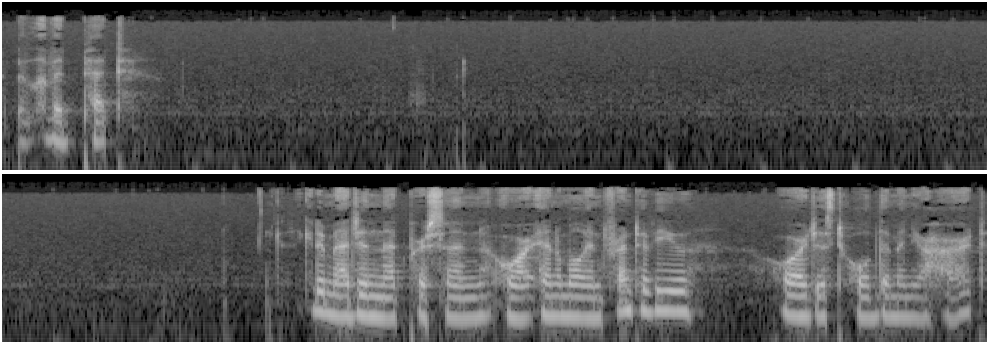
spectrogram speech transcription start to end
a beloved pet. You could imagine that person or animal in front of you, or just hold them in your heart.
